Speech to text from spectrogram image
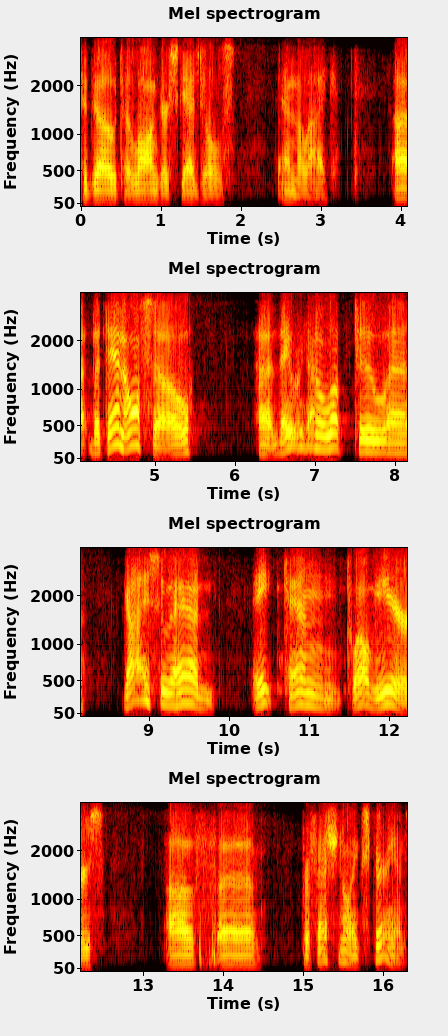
to go to longer schedules and the like. Uh, but then also, uh, they were going to look to uh, guys who had 8, 10, 12 years of uh, professional experience,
